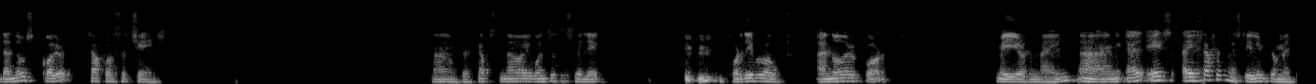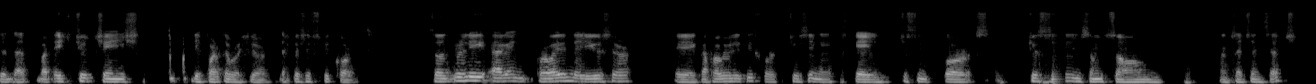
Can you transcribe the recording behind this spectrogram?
the note color have also changed. Um, perhaps now I want to select for this row another chord major nine. Uh, I, I haven't still implemented that, but it should change the part over here, the specific chord. So really, again, providing the user uh, capabilities for choosing a scale, choosing chords, choosing some song, and such and such.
